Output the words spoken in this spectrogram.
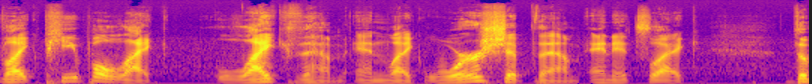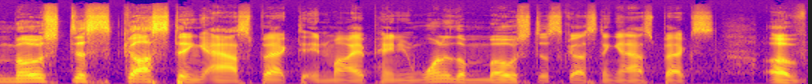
like people like like them and like worship them and it's like the most disgusting aspect in my opinion one of the most disgusting aspects of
